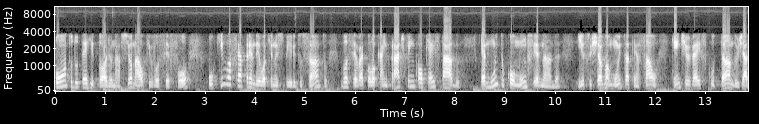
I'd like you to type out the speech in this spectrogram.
ponto do território nacional que você for, o que você aprendeu aqui no Espírito Santo, você vai colocar em prática em qualquer estado. É muito comum, Fernanda, isso chama muito atenção. Quem estiver escutando já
